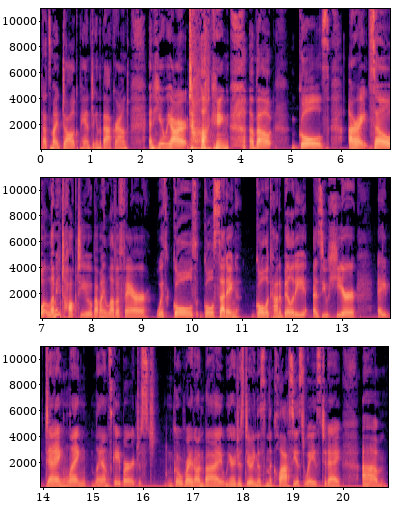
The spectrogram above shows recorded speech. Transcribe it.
That's my dog panting in the background. And here we are talking about goals. All right, so let me talk to you about my love affair with goals, goal setting, goal accountability. As you hear a dang lang- landscaper just go right on by. We are just doing this in the classiest ways today. Um,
